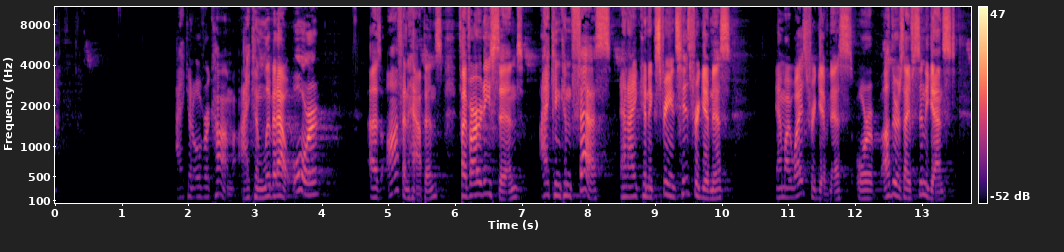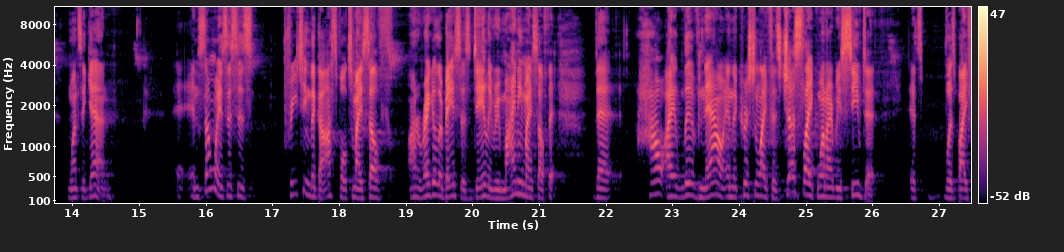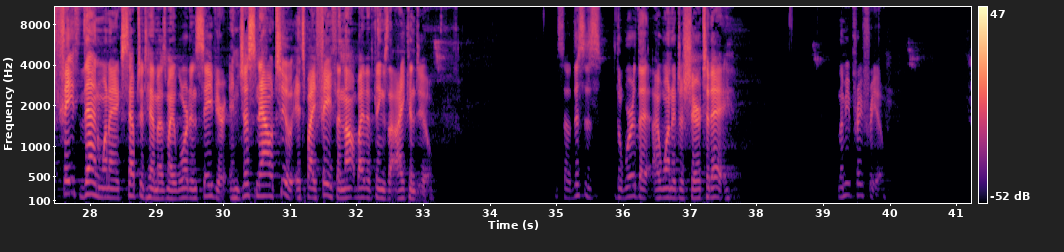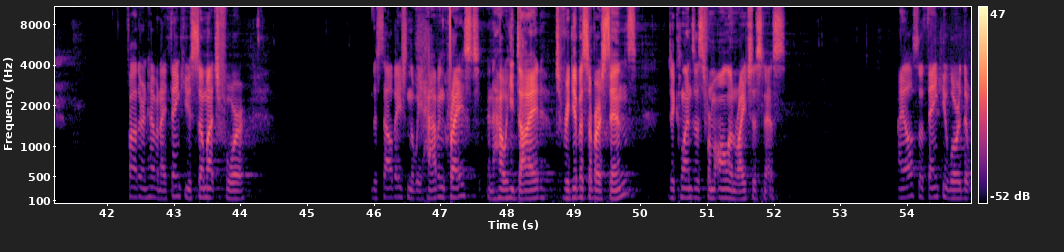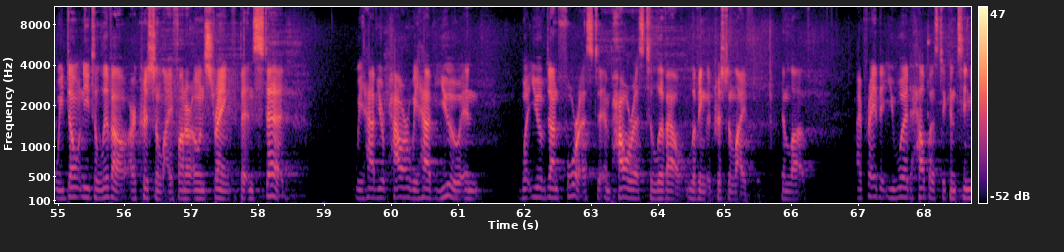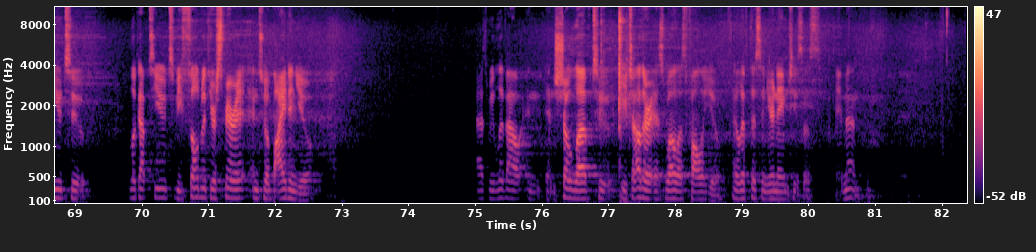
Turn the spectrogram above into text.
I can overcome. I can live it out. Or, as often happens, if I've already sinned, I can confess and I can experience His forgiveness and my wife's forgiveness or others I've sinned against once again. In some ways, this is preaching the gospel to myself on a regular basis, daily, reminding myself that, that how I live now in the Christian life is just like when I received it. It was by faith then when I accepted Him as my Lord and Savior. And just now, too, it's by faith and not by the things that I can do. So, this is the word that I wanted to share today. Let me pray for you. Father in heaven, I thank you so much for the salvation that we have in Christ and how He died to forgive us of our sins, to cleanse us from all unrighteousness. I also thank you, Lord, that we don't need to live out our Christian life on our own strength, but instead, we have your power, we have you, and what you have done for us to empower us to live out living the Christian life in love. I pray that you would help us to continue to look up to you, to be filled with your Spirit, and to abide in you as we live out and, and show love to each other as well as follow you. I lift this in your name, Jesus. Amen.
